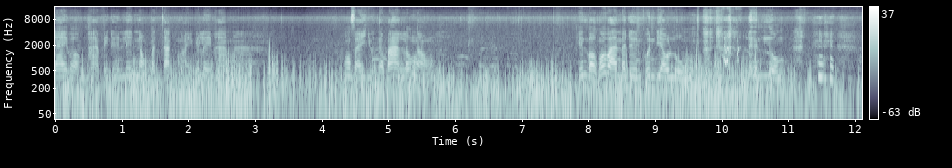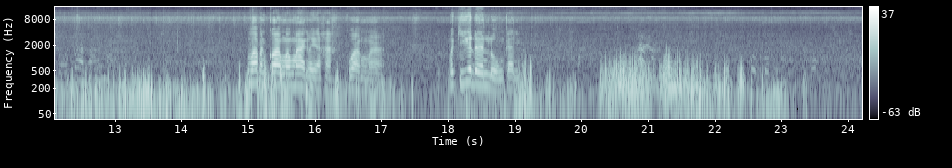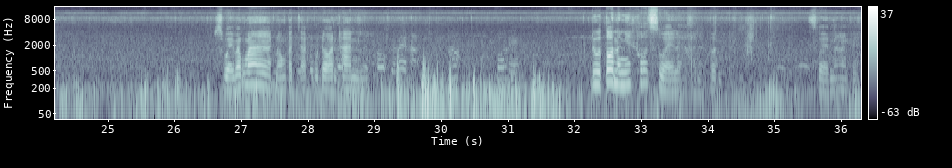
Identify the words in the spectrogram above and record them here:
ยายบอกพาไปเดินเล่นหนองประจักษ์หน่อยก็เลยพามาสงสัยอยู่แต่บ้านแล้วเหงา เห็นบอกเมื่อวานมาเดินคนเดียวหลง เดินหลง ว่ามันกว้างมากๆเลยนะคะ กว้างมาก เมื่อกี้ก็เดินหลงกัน สวยมากๆ น้องประจักษ์อุดรธานีโต๊ะก็ได้ค่ะเนาะโต๊ะเล็กดูต้นอันนี้โคตรสวยเลยค่ะต้น สวยมากเลย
